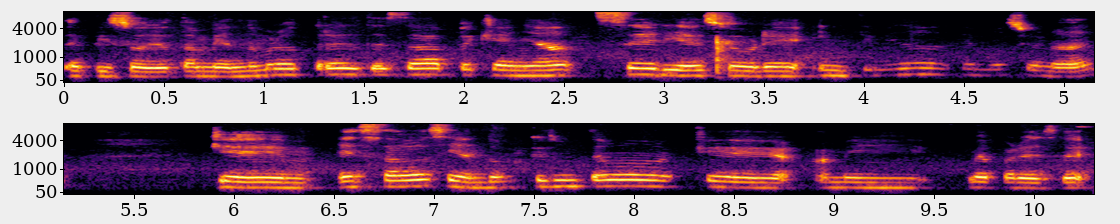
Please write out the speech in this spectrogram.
episodio también número 3 de esta pequeña serie sobre intimidad emocional que he estado haciendo, porque es un tema que a mí me parece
